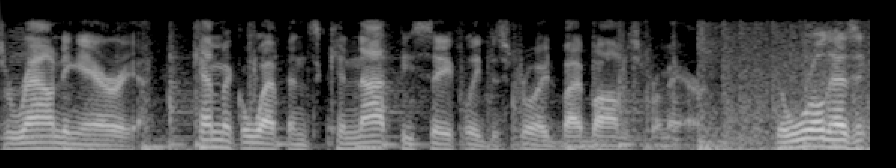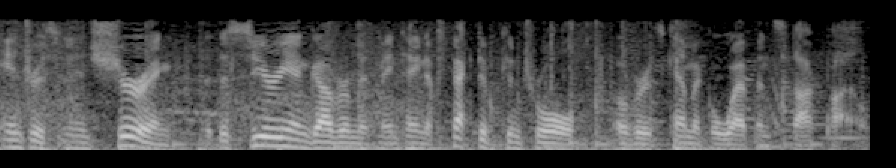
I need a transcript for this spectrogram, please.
surrounding area, chemical weapons cannot be safely destroyed by bombs from air. The world has an interest in ensuring that the Syrian government maintain effective control over its chemical weapons stockpile.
